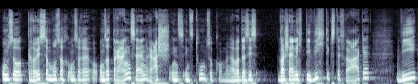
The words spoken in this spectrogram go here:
umso größer muss auch unsere, unser Drang sein, rasch ins, ins Tun zu kommen. Aber das ist wahrscheinlich die wichtigste Frage. Wie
